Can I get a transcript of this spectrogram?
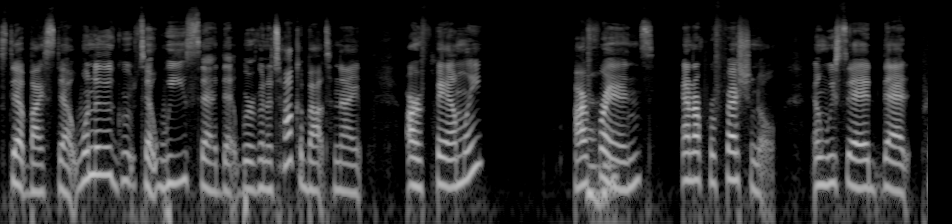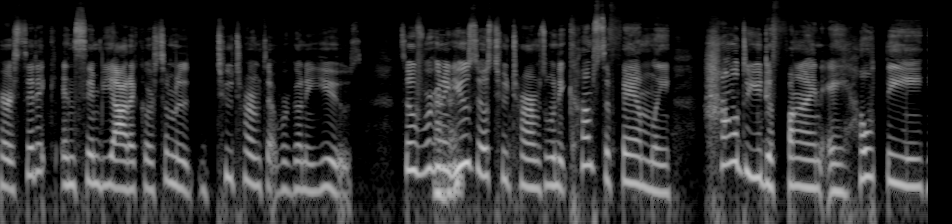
step by step. One of the groups that we said that we're going to talk about tonight are family, our Mhm. friends, and our professional. And we said that parasitic and symbiotic are some of the two terms that we're going to use. So, if we're going to Mhm. use those two terms, when it comes to family, how do you define a healthy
